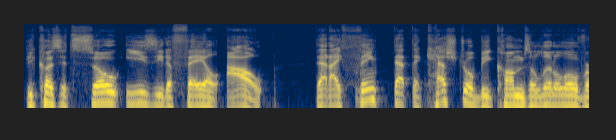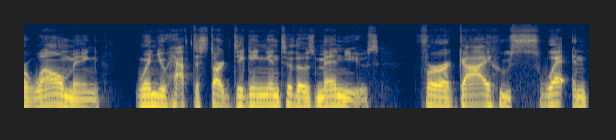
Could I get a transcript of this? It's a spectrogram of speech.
because it's so easy to fail out that i think that the kestrel becomes a little overwhelming when you have to start digging into those menus for a guy who's sweating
